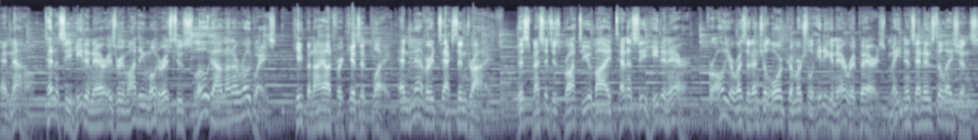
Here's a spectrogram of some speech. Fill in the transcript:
And now, Tennessee Heat and Air is reminding motorists to slow down on our roadways, keep an eye out for kids at play, and never text and drive. This message is brought to you by Tennessee Heat and Air. For all your residential or commercial heating and air repairs, maintenance, and installations,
